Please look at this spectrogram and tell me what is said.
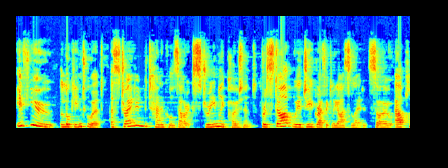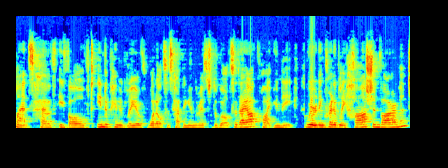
if you look into it, Australian botanicals are extremely potent. For a start, we're geographically isolated, so our plants have evolved independently of what else is happening in the rest of the world. So they are quite unique. We're an incredibly harsh environment,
